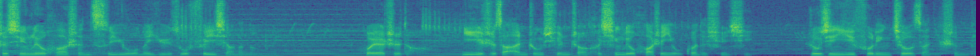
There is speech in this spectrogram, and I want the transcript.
是星流花神赐予我们羽族飞翔的能力。我也知道，你一直在暗中寻找和星流花神有关的讯息。如今易福灵就在你身边。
